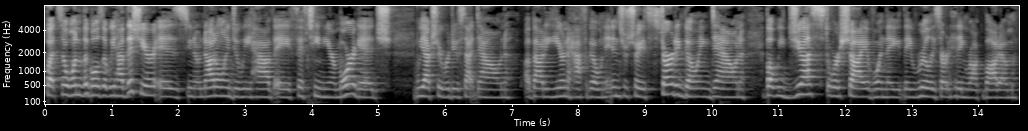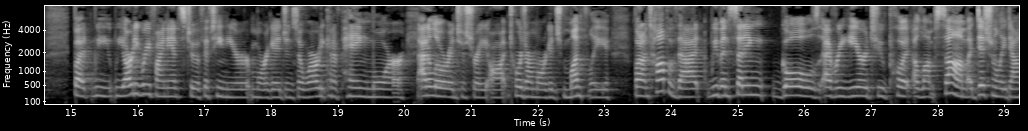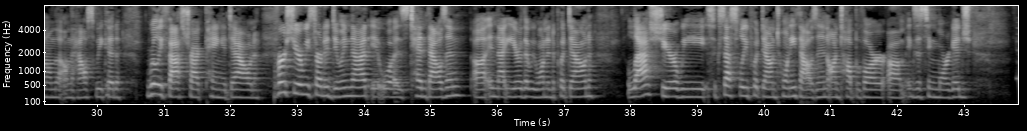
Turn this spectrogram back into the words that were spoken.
But so one of the goals that we have this year is, you know, not only do we have a 15 year mortgage, we actually reduced that down about a year and a half ago when interest rates started going down, but we just were shy of when they they really started hitting rock bottom but we we already refinanced to a 15 year mortgage and so we're already kind of paying more at a lower interest rate on towards our mortgage monthly. But on top of that we've been setting goals every year to put a lump sum additionally down on the on the house. We could really fast track paying it down. First year we started doing that it was 10000 uh, in that year that we wanted to put down. Last year we successfully put down 20000 on top of our um, existing mortgage.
